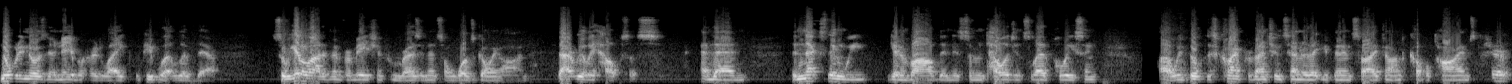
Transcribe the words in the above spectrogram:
Nobody knows their neighborhood like the people that live there. So we get a lot of information from residents on what's going on. That really helps us. And then the next thing we get involved in is some intelligence led policing. Uh, we built this crime prevention center that you've been inside, John, a couple times. Sure.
